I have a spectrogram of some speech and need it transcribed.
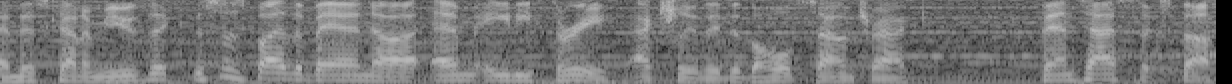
And this kind of music, this is by the band uh, M83. Actually, they did the whole soundtrack. Fantastic stuff.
